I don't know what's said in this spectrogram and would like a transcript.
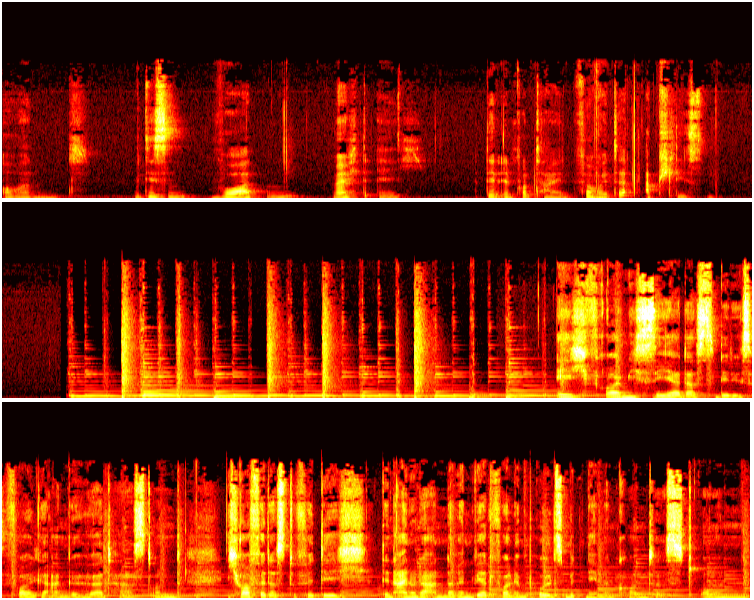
Und mit diesen Worten möchte ich den Input-Teil für heute abschließen. Ich freue mich sehr, dass du dir diese Folge angehört hast und ich hoffe, dass du für dich den ein oder anderen wertvollen Impuls mitnehmen konntest und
